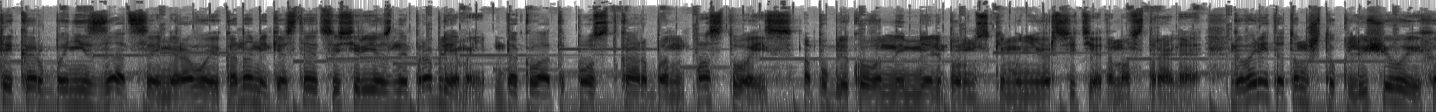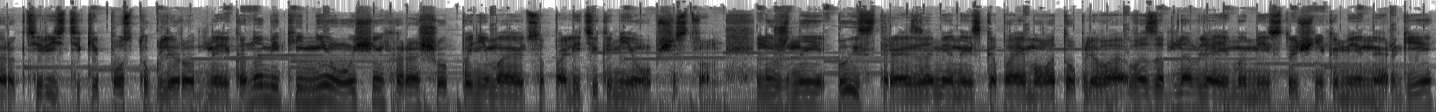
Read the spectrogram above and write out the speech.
Декарбонизация мировой экономики остается серьезной проблемой. Доклад Post Carbon Pathways, опубликованный Мельбурнским университетом Австралия, говорит о том, что ключевые характеристики постуглеродной углеродной экономики не очень хорошо понимаются политиками и обществом. Нужны быстрая замена ископаемого топлива возобновляемыми источниками энергии,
